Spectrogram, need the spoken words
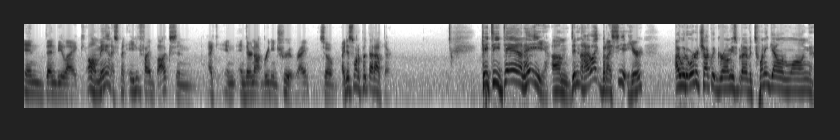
and then be like, oh man, I spent 85 bucks and I, and, and they're not breeding true. Right. So I just want to put that out there. KT, Dan, hey, um, didn't highlight, but I see it here. I would order chocolate gouramis, but I have a 20 gallon long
